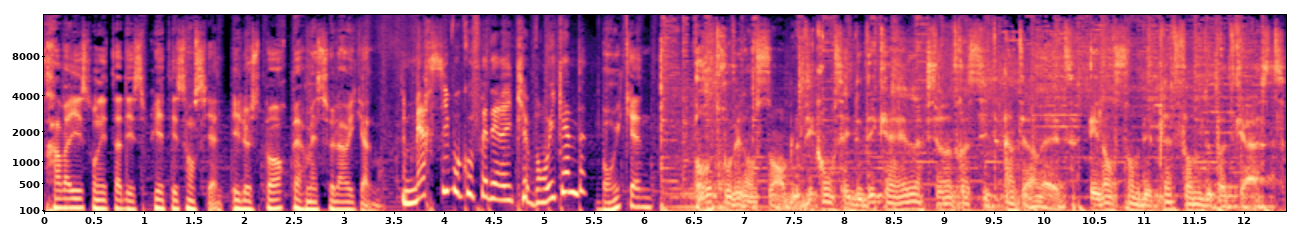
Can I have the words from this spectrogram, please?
Travailler son état d'esprit est essentiel et le sport permet cela également. Merci beaucoup Frédéric, bon week-end Bon week-end. Retrouvez l'ensemble des conseils de DKL sur notre site internet et l'ensemble des plateformes de podcast.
